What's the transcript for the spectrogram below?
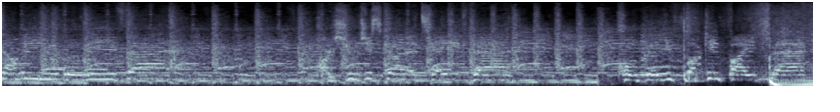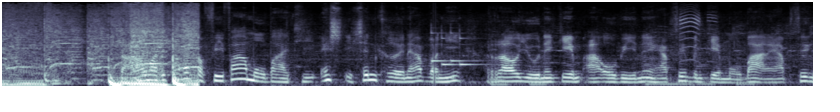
tell me you believe that? Are you just gonna take that? Or will you fucking fight back? สวัสดีครับกับฟีฟ่าโมบาย TH อีกเช่นเคยนะครับ วันนี้เราอยู่ในเกม ROV นี่นเองครับ ซึ่งเป็นเกมโมบ้านะครับ ซึ่ง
